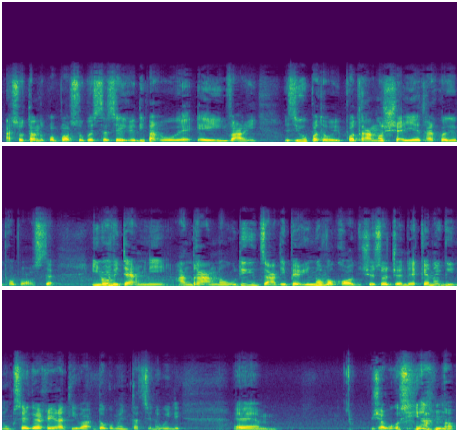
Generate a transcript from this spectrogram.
ha soltanto proposto questa serie di parole e i vari sviluppatori potranno scegliere tra quelle proposte. I nuovi termini andranno utilizzati per il nuovo codice sorgente del kernel Linux e la relativa documentazione. Quindi, ehm, diciamo così, hanno,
